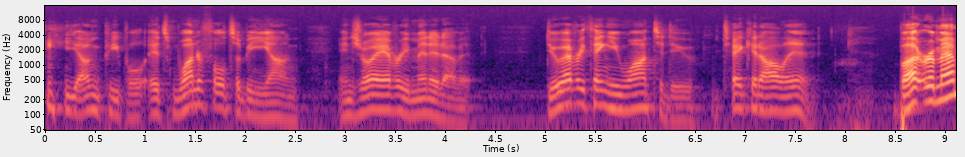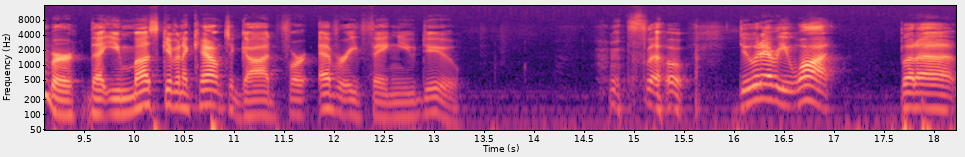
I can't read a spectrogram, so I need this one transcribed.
young people, it's wonderful to be young. Enjoy every minute of it. Do everything you want to do. Take it all in. But remember that you must give an account to God for everything you do. so, do whatever you want, but uh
